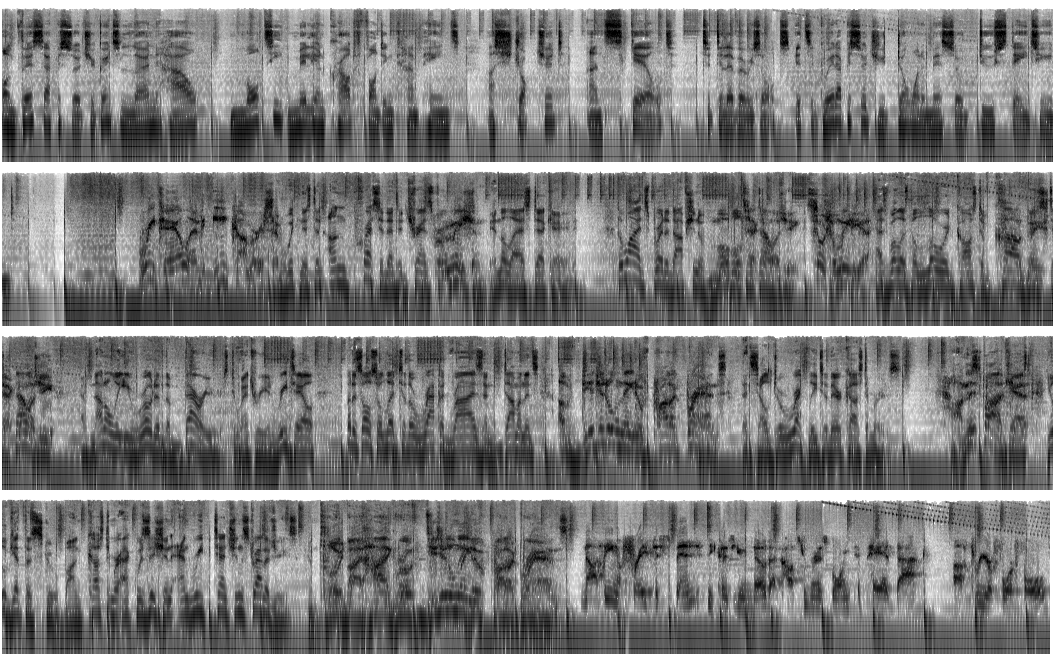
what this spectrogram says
On this episode, you're going to learn how multi million crowdfunding campaigns are structured and scaled to deliver results. It's a great episode you don't want to miss, so do stay tuned. Retail and e commerce have witnessed an unprecedented transformation in the last decade. The widespread adoption of mobile technology, social media, as well as the lowered cost of cloud based technology have not only eroded the barriers to entry in retail, but has also led to the rapid rise and dominance of digital native product brands that sell directly to their customers. On this podcast, you'll get the scoop on customer acquisition and retention strategies employed by high growth digital native product brands. Not being afraid to spend because you know that customer is going to pay it back uh, three or four fold.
